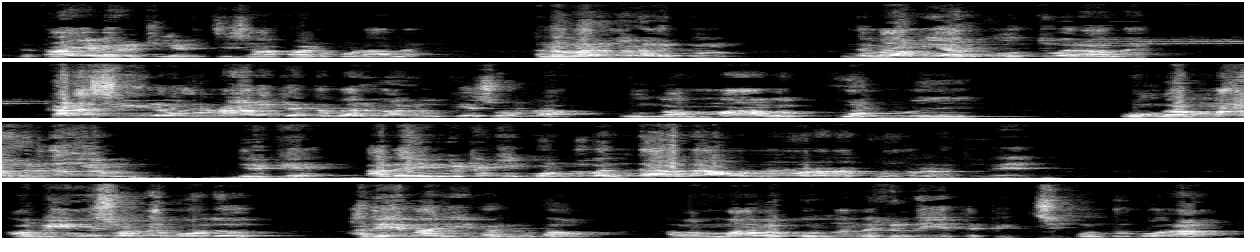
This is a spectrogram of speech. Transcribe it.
இந்த தாயை விரட்டி அடிச்சு சாப்பாடு போடாம அந்த மருமகளுக்கும் இந்த மாமியாருக்கும் ஒத்து வராம கடைசியில ஒரு நாளைக்கு அந்த மருமகளுக்கே சொல்றா உங்க அம்மாவை கொன்னு உங்க அம்மா ஹிருதயம் இருக்கே அதை எங்கிட்ட நீ கொண்டு வந்தாதான் உன்னோட நான் குடும்பம் நடத்துவேன். அப்படின்னு சொன்ன போது அதே மாதிரியே பண்ணிட்டான் அவன் அம்மாவை கொண்டு அந்த ஹிருதயத்தை பிச்சு கொண்டு போறான்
